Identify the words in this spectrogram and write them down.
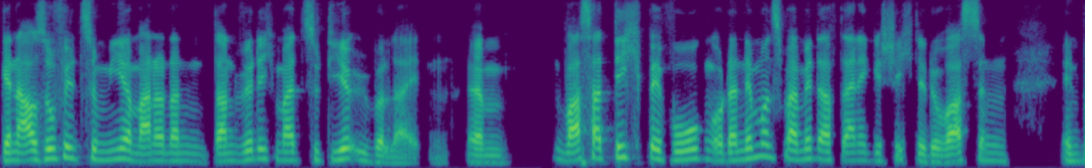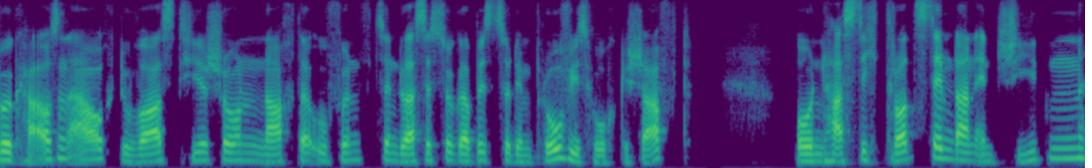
Genau, so viel zu mir, Manu. Dann, dann würde ich mal zu dir überleiten. Ähm, was hat dich bewogen oder nimm uns mal mit auf deine Geschichte. Du warst in, in Burghausen auch, du warst hier schon nach der U15, du hast es sogar bis zu den Profis hochgeschafft und hast dich trotzdem dann entschieden,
